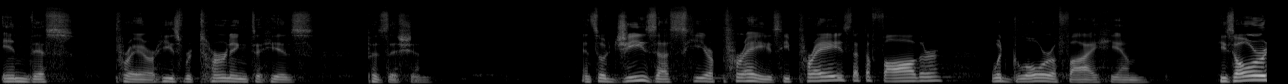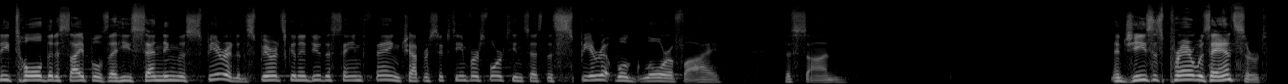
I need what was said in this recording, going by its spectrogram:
in this prayer. He's returning to his position. And so Jesus here prays. He prays that the Father would glorify him. He's already told the disciples that he's sending the Spirit, and the Spirit's going to do the same thing. Chapter 16, verse 14 says, The Spirit will glorify the Son. And Jesus' prayer was answered.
